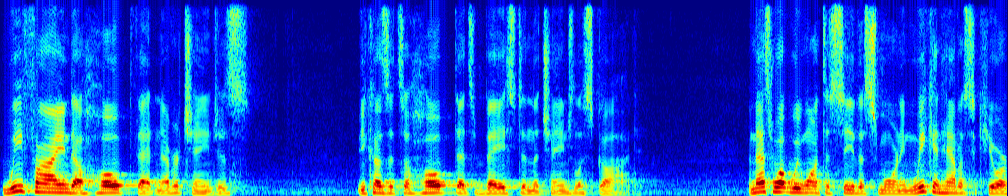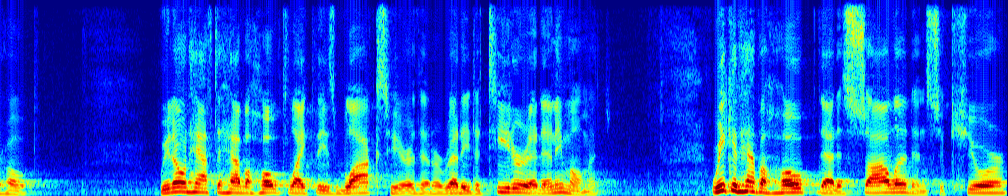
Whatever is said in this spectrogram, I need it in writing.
we find a hope that never changes because it's a hope that's based in the changeless God. And that's what we want to see this morning. We can have a secure hope. We don't have to have a hope like these blocks here that are ready to teeter at any moment. We can have a hope that is solid and secure,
